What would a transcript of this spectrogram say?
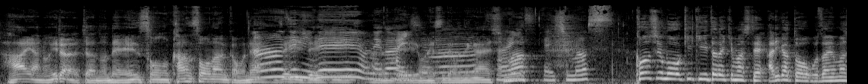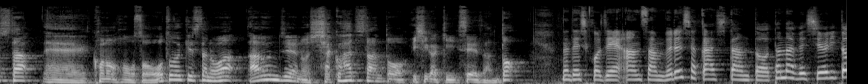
はい、あの、イララちゃんのね、演奏の感想なんかもね、あーぜひぜひ、ねお願いします J4S でお願いします。お願いします今週もお聞きいただきましてありがとうございました。えーこの放送をお届けしたのは、アウンジェの尺八担当、石垣聖山と、なでしこ J アンサンブル尺八担当、田辺しおりと、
